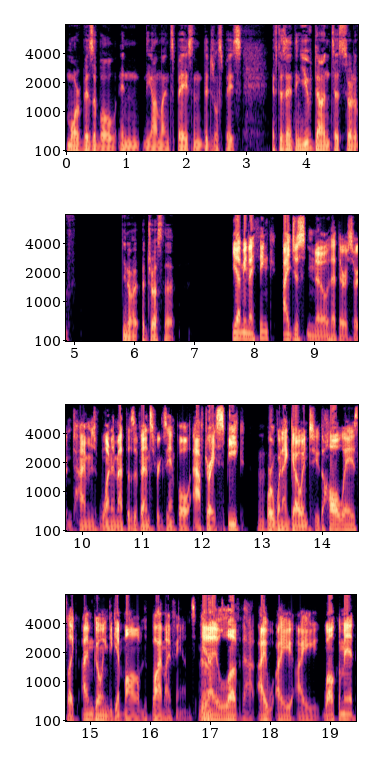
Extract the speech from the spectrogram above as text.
more visible in the online space and digital space, if there's anything you've done to sort of, you know, address that. Yeah, I mean, I think I just know that there are certain times when I'm at those events, for example, after I speak Mhm. or when I go into the hallways, like I'm going to get mobbed by my fans. Yeah. And I love that. I, I, I welcome it.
